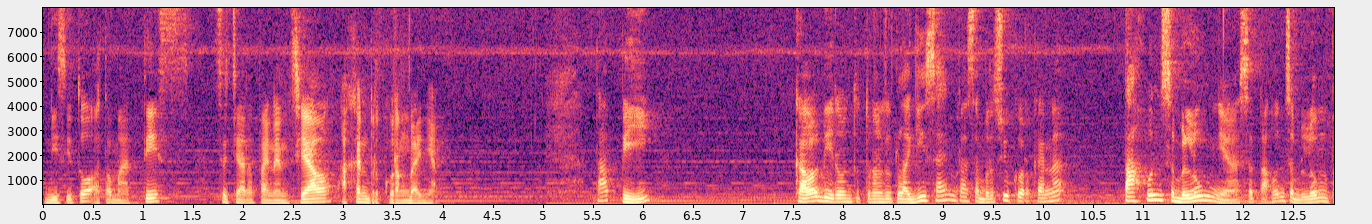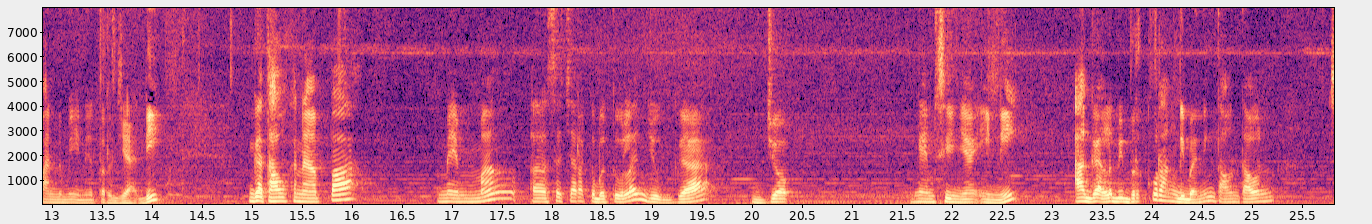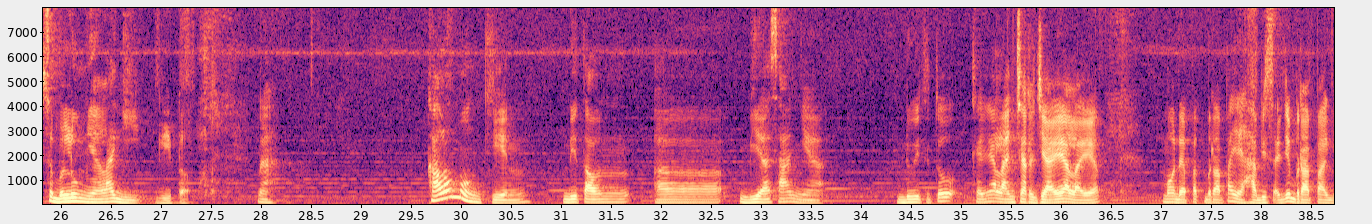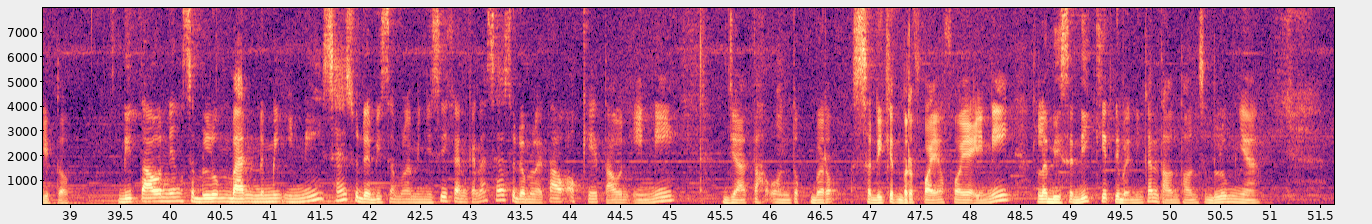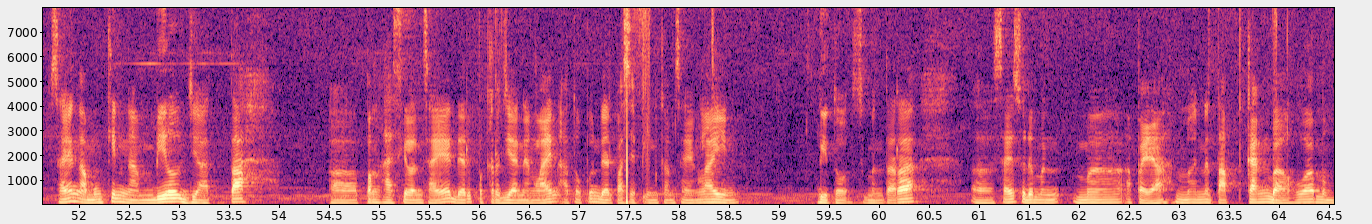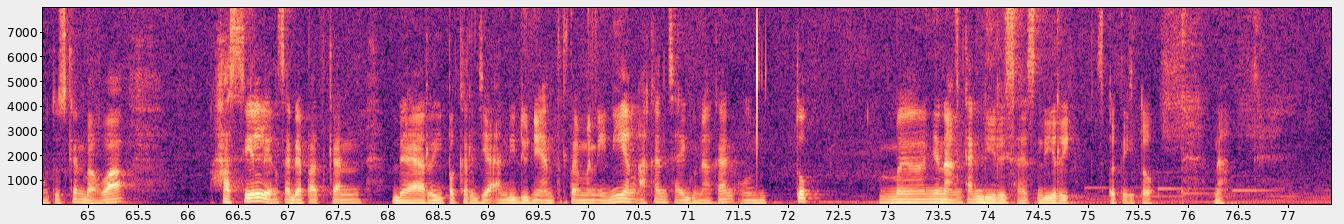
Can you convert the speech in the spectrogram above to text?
di situ otomatis secara finansial akan berkurang banyak. Tapi kalau diruntut-runtut lagi, saya merasa bersyukur karena tahun sebelumnya, setahun sebelum pandemi ini terjadi, nggak tahu kenapa, memang e, secara kebetulan juga job MC-nya ini agak lebih berkurang dibanding tahun-tahun sebelumnya lagi gitu. Nah, kalau mungkin di tahun uh, biasanya duit itu kayaknya lancar jaya lah ya. Mau dapat berapa ya habis aja berapa gitu. Di tahun yang sebelum pandemi ini saya sudah bisa mulai menyisihkan karena saya sudah mulai tahu oke okay, tahun ini jatah untuk ber, sedikit berfoya-foya ini lebih sedikit dibandingkan tahun-tahun sebelumnya. Saya nggak mungkin ngambil jatah uh, penghasilan saya dari pekerjaan yang lain ataupun dari passive income saya yang lain gitu. Sementara uh, saya sudah men, me, apa ya menetapkan bahwa memutuskan bahwa hasil yang saya dapatkan dari pekerjaan di dunia entertainment ini yang akan saya gunakan untuk menyenangkan diri saya sendiri seperti itu. Nah,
